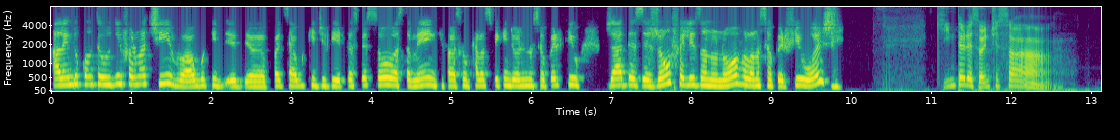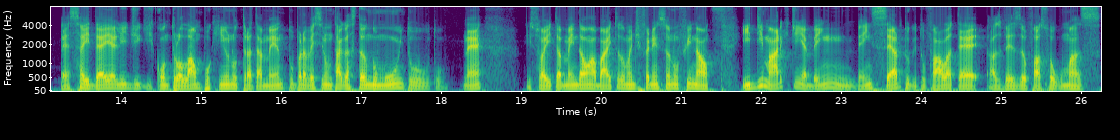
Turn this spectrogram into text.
além do conteúdo informativo, algo que eh, pode ser algo que divirta as pessoas também, que faça com que elas fiquem de olho no seu perfil. Já desejou um feliz ano novo lá no seu perfil hoje? Que interessante essa essa ideia ali de, de controlar um pouquinho no tratamento para ver se não está gastando muito, né? Isso aí também dá uma baita de uma diferença no final. E de marketing é bem, bem certo o que tu fala, até às vezes eu faço algumas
